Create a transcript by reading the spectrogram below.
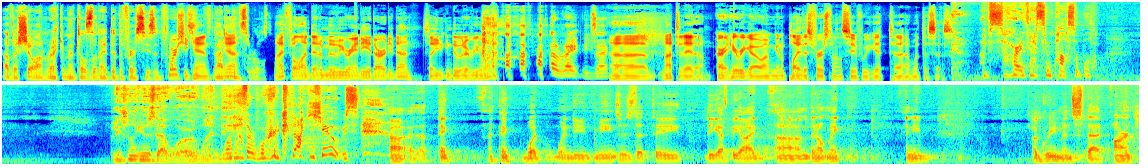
of a show on recommendals that I did the first season. For. Of course you can. It's not yeah. against the rules. I full on did a movie Randy had already done, so you can do whatever you want. right, exactly. uh, not today though. All right, here we go. I'm going to play this first one. Let's see if we get uh, what this is. I'm sorry, that's impossible. Please don't use that word, Wendy. What other word could I use? Uh, I think I think what Wendy means is that the the FBI um, they don't make any agreements that aren't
